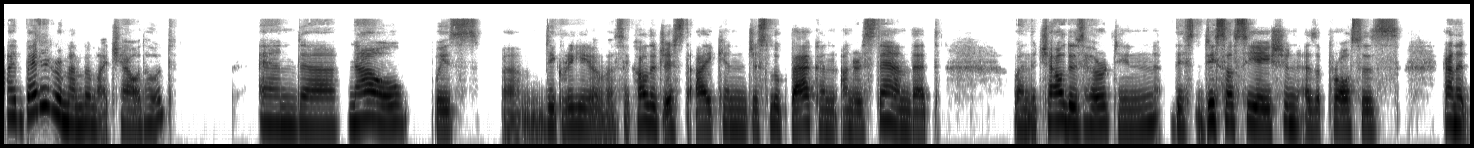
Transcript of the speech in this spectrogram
I barely remember my childhood. And uh, now, with um, degree of a psychologist, I can just look back and understand that when the child is hurting, this dissociation as a process kind of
